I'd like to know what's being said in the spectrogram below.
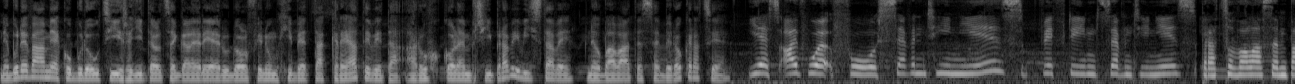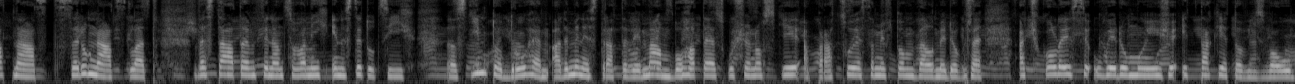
Nebude vám jako budoucí ředitelce galerie Rudolfinum chybět ta kreativita a ruch kolem přípravy výstavy? Neobáváte se byrokracie? Pracovala jsem 15, 17 let ve státem financovaných institucích. S tímto druhem administrativy mám bohaté zkušenosti a pracuje se mi v tom velmi dobře, ačkoliv si uvědomuji, že i tak je to výzvou.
